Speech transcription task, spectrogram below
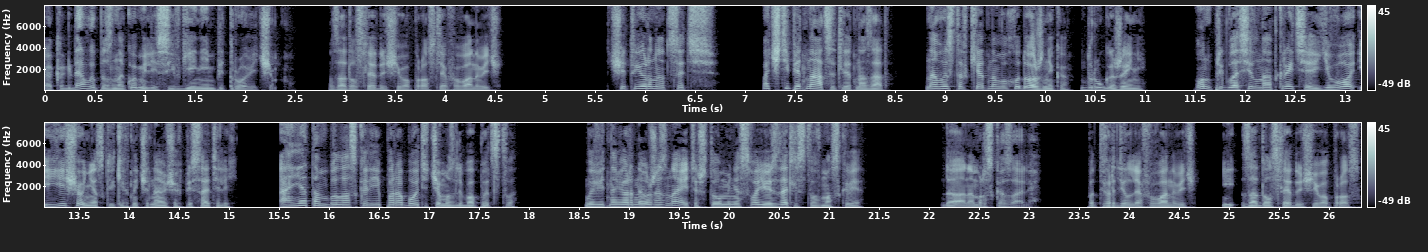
«А когда вы познакомились с Евгением Петровичем?» Задал следующий вопрос Лев Иванович. «Четырнадцать, почти пятнадцать лет назад, на выставке одного художника, друга Жени. Он пригласил на открытие его и еще нескольких начинающих писателей. А я там была скорее по работе, чем из любопытства. Вы ведь, наверное, уже знаете, что у меня свое издательство в Москве. Да, нам рассказали, подтвердил Лев Иванович и задал следующий вопрос,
